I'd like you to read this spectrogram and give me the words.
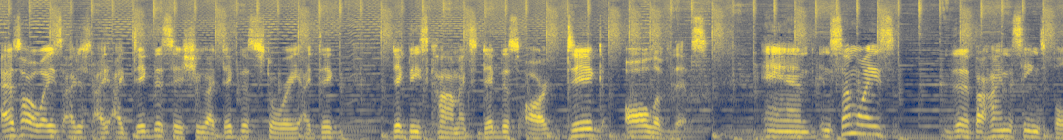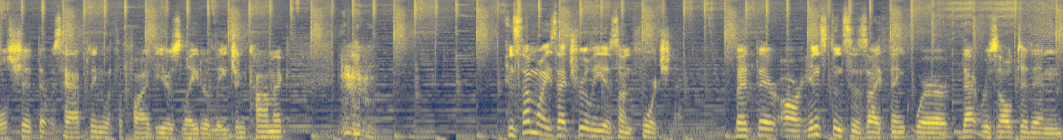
as always, I just I, I dig this issue, I dig this story, I dig dig these comics, dig this art, dig all of this. And in some ways, the behind the scenes bullshit that was happening with the five years later Legion comic, in some ways, that truly is unfortunate. But there are instances, I think, where that resulted in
